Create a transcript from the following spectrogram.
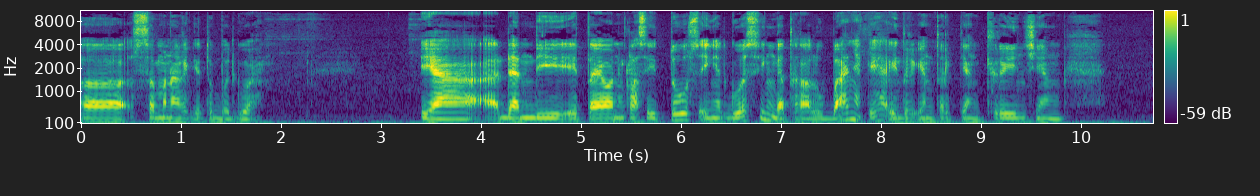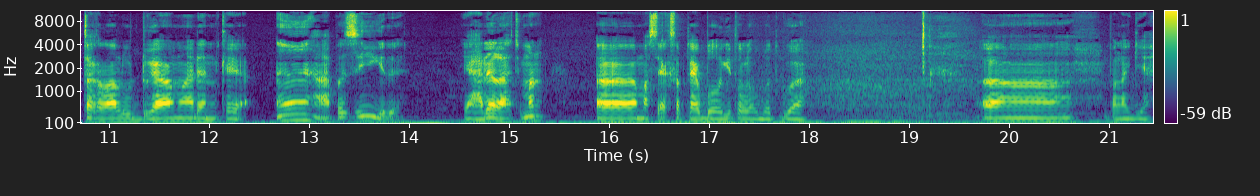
uh, semenarik itu buat gua ya dan di Itaewon Class itu seingat gue sih nggak terlalu banyak ya intrik-intrik yang cringe yang terlalu drama dan kayak eh apa sih? gitu. Ya ada lah cuman uh, masih acceptable gitu loh buat gue uh, apalagi ya?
